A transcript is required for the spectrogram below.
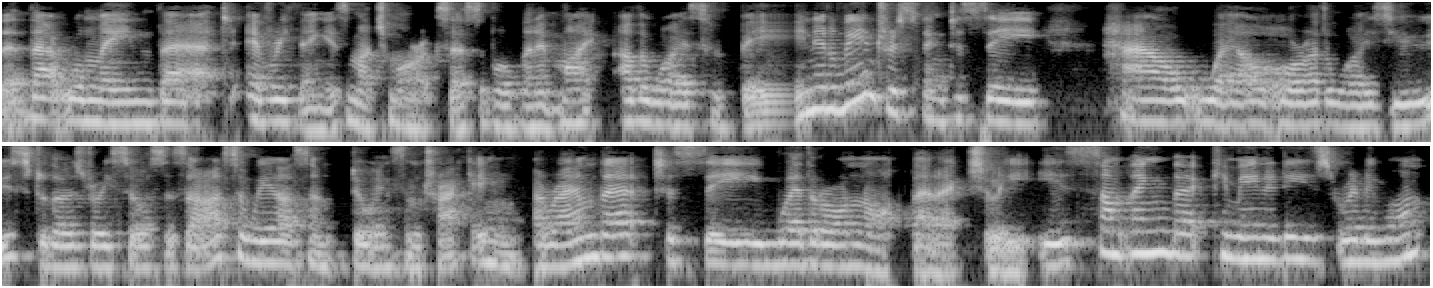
that that will mean that everything is much more accessible than it might otherwise have been. It'll be interesting to see how well or otherwise used those resources are. So we are some, doing some tracking around that to see whether or not that actually is something that communities really want.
